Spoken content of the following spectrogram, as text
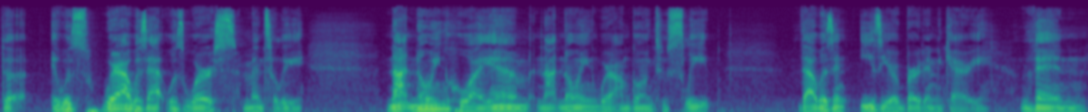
The it was where I was at was worse mentally not knowing who I am, not knowing where I'm going to sleep, that was an easier burden to carry than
